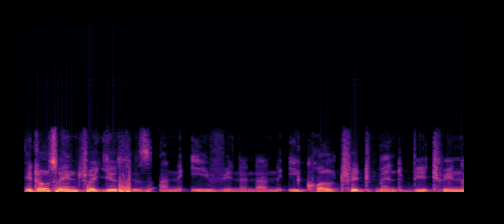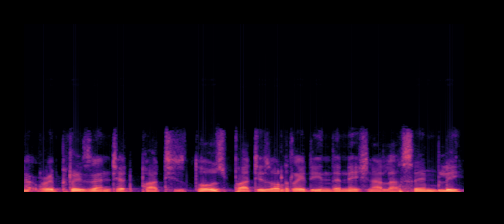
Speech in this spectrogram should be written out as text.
It also introduces uneven and unequal treatment between represented parties, those parties already in the National Assembly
